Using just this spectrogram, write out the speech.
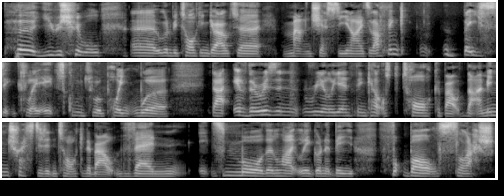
per usual, uh, we're going to be talking about uh, Manchester United. I think basically it's come to a point where that if there isn't really anything else to talk about that I'm interested in talking about, then it's more than likely going to be football slash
